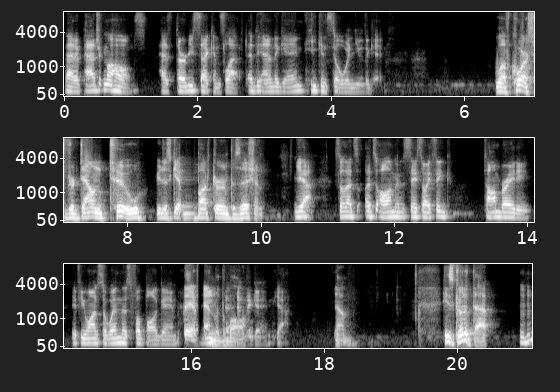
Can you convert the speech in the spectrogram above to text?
that if Patrick Mahomes has 30 seconds left at the end of the game, he can still win you the game. Well, of course, if you're down two, you just get Butker in position. Yeah. So that's that's all I'm going to say. So I think Tom Brady, if he wants to win this football game, they have to end with the ball. the game, yeah, yeah. He's good at that. Mm-hmm.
